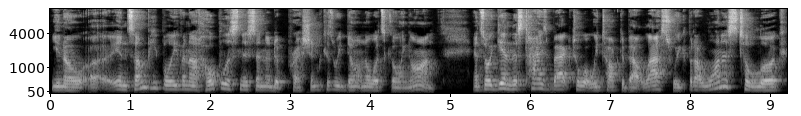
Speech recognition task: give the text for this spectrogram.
you know, uh, in some people even a hopelessness and a depression because we don't know what's going on. And so again, this ties back to what we talked about last week, but I want us to look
